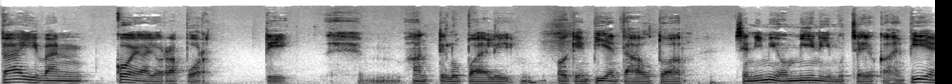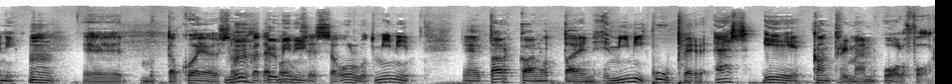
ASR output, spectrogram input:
Päivän koeajoraportti. Antti lupaili oikein pientä autoa. Se nimi on Mini, mutta se ei ole kauhean pieni. Mm. Eh, mutta koeajoissa on joka tapauksessa mini. ollut Mini. Eh, tarkkaan ottaen Mini Cooper SE Countryman All Four.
